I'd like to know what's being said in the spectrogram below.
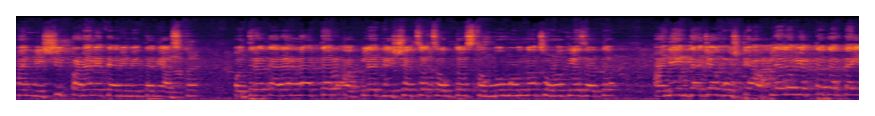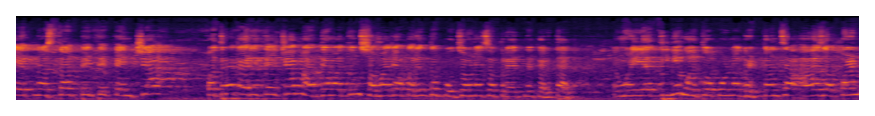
हा निश्चितपणाने त्या निमित्ताने असतो. पत्रकारांना तर आपल्या देशाचा चौथा स्तंभ म्हणूनच ओळखलं जातं. अनेकदा ज्या गोष्टी आपल्याला व्यक्त करता येत नसतात ते ते त्यांच्या पत्रकारितेच्या माध्यमातून समाजापर्यंत पोहोचवण्याचा प्रयत्न करतात. त्यामुळे या तिन्ही महत्त्वपूर्ण घटकांचा आज आपण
